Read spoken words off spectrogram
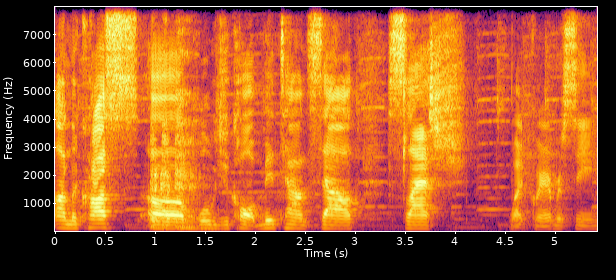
on the cross of what would you call it, Midtown South slash what Gramercy.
